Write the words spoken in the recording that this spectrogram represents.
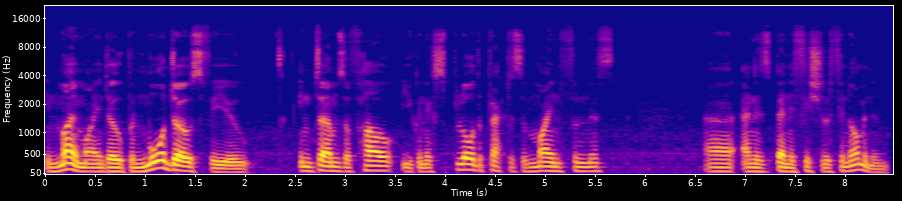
in my mind, open more doors for you in terms of how you can explore the practice of mindfulness uh, and its beneficial phenomenon.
